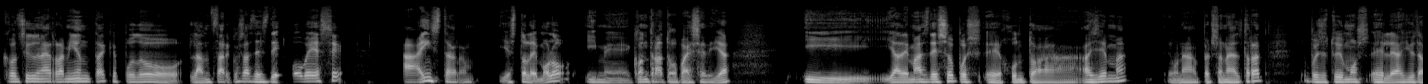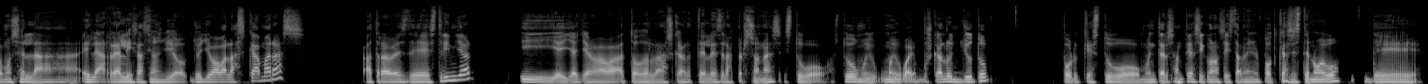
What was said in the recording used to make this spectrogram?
consigo una herramienta que puedo lanzar cosas desde OBS a Instagram. Y esto le moló y me contrató para ese día. Y, además de eso, pues eh, junto a, a Gemma, una persona del TRAT, pues estuvimos, eh, le ayudamos en la, en la realización. Yo, yo llevaba las cámaras a través de StreamYard y ella llevaba todos los carteles de las personas. Estuvo, estuvo muy, muy guay. Buscarlo en YouTube porque estuvo muy interesante. Así conocéis también el podcast este nuevo de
